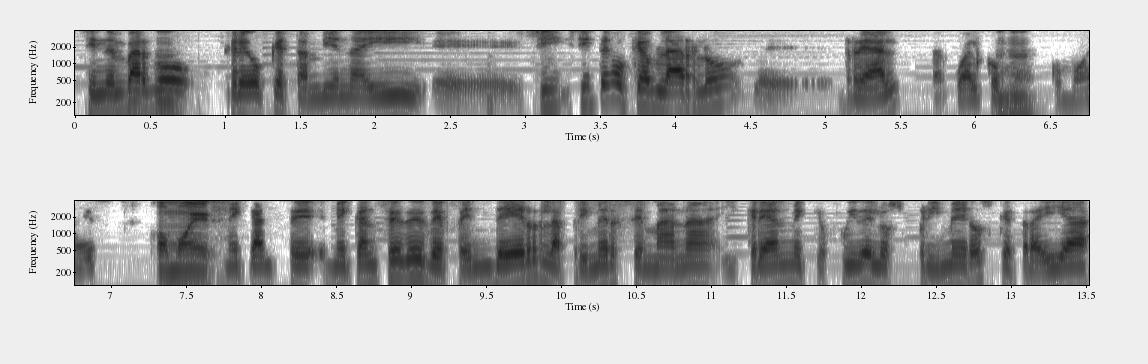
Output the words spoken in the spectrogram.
Sin embargo, creo que también ahí eh, sí, sí tengo que hablarlo eh, real, tal cual como, como es. Como es. Me cansé, me cansé de defender la primera semana y créanme que fui de los primeros que traía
